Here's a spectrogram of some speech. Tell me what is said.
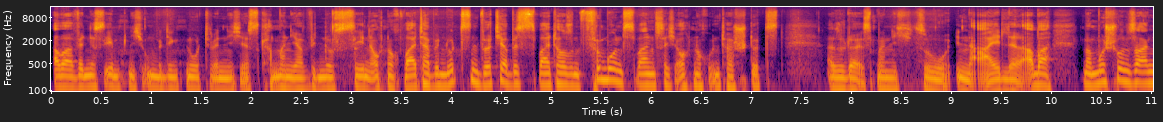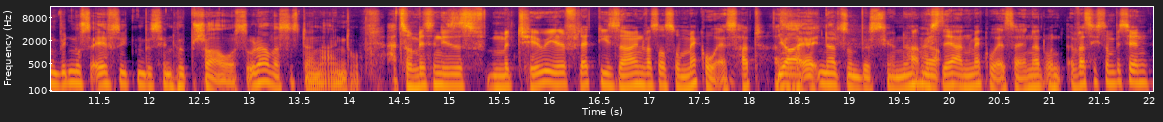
Aber wenn es eben nicht unbedingt notwendig ist, kann man ja Windows 10 auch noch weiter benutzen. Wird ja bis 2025 auch noch unterstützt. Also da ist man nicht so in Eile. Aber man muss schon sagen, Windows 11 sieht ein bisschen hübscher aus, oder? Was ist dein Eindruck? Hat so ein bisschen dieses Material Flat Design, was auch so macOS hat. Also ja, erinnert so ein bisschen. Ne? Hat mich ja. sehr an macOS erinnert. Und was ich so ein bisschen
